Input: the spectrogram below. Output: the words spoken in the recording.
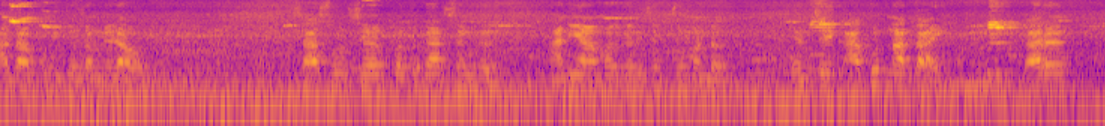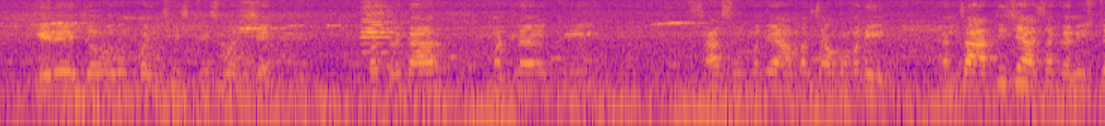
आज आपण इथं जमलेलो आहोत. सासवड शहर पत्रकार संघ आणि अमर गणेशोत्सव मंडळ यांचं एक आतूट नातं आहे. कारण गेले जवळजवळ पंचवीस तीस वर्ष पत्रकार म्हटलं की सासूरमध्ये अंबर चौकामध्ये त्यांचा अतिशय असा घनिष्ठ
